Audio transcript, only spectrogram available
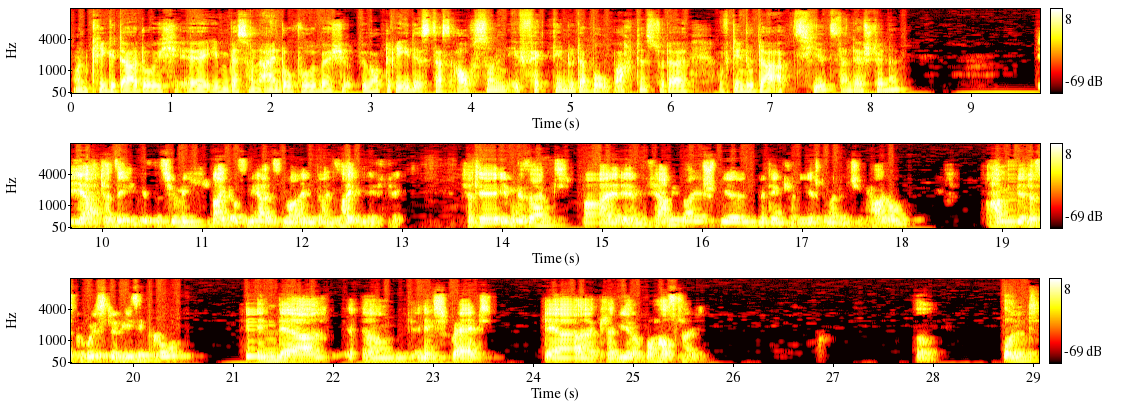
und kriege dadurch äh, eben besseren Eindruck, worüber ich überhaupt rede. Ist das auch so ein Effekt, den du da beobachtest oder auf den du da abzielst an der Stelle? Ja, tatsächlich ist das für mich weitaus mehr als nur ein, ein Seiteneffekt. Ich hatte ja eben gesagt, bei dem Fermi-Beispiel mit den Klavierstimmern in Chicago, haben wir das größte Risiko in, der, ähm, in dem Spread der Klaviere pro Haushalt. So. Und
